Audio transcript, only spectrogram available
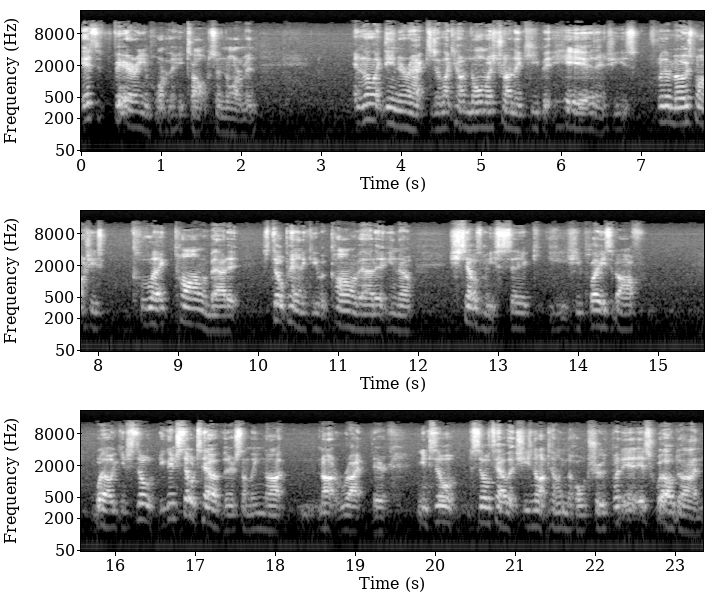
it's very important that he talks to Norman. And I like the interactions. I like how Norma's trying to keep it hid, and she's, for the most part, she's calm about it. Still panicky, but calm about it. You know, she tells me he's sick. He, she plays it off. Well, you can still you can still tell there's something not not right there. You can still still tell that she's not telling the whole truth, but it, it's well done.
